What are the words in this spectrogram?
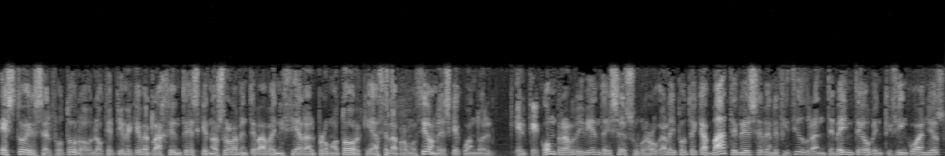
esto es el futuro. Lo que tiene que ver la gente es que no solamente va a beneficiar al promotor que hace la promoción, es que cuando el, que compra la vivienda y se subroga la hipoteca va a tener ese beneficio durante 20 o 25 años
